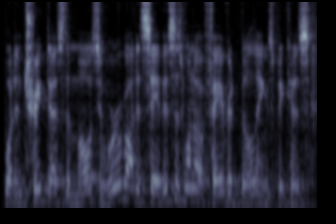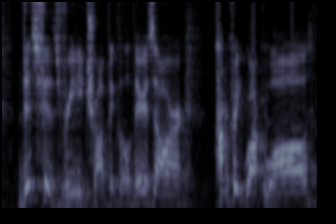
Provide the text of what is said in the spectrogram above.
what intrigued us the most. And we're about to say this is one of our favorite buildings because this feels really tropical. There's our concrete walk wall.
